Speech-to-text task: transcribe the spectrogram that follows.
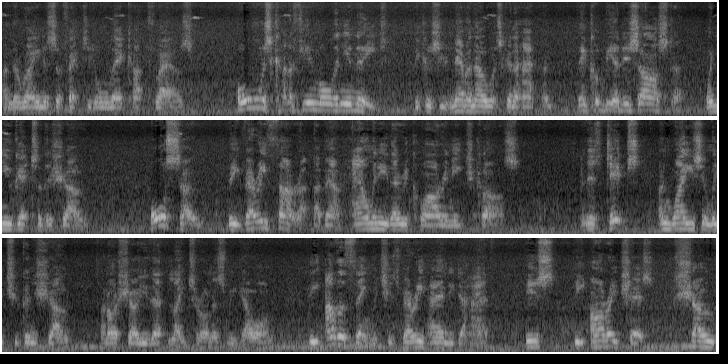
and the rain has affected all their cut flowers. Always cut a few more than you need because you never know what's going to happen. There could be a disaster when you get to the show. Also, be very thorough about how many they require in each class. And there's tips and ways in which you can show, and I'll show you that later on as we go on. The other thing which is very handy to have is the RHS Show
